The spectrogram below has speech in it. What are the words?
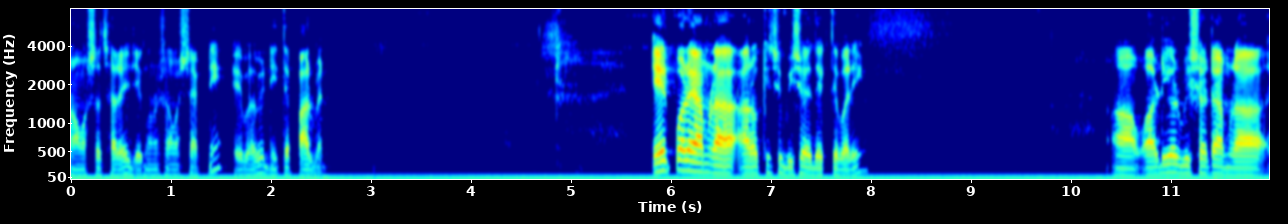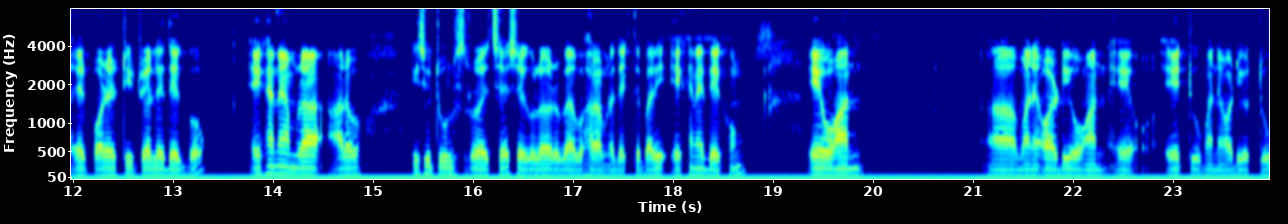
সমস্যা ছাড়াই যে কোনো সমস্যা আপনি এভাবে নিতে পারবেন। এরপরে আমরা আরও কিছু বিষয় দেখতে পারি। অডিওর বিষয়টা আমরা এরপরের টিউটোরিয়ালে দেখব। এখানে আমরা আরও কিছু টুলস রয়েছে, সেগুলোর ব্যবহার আমরা দেখতে পারি। এখানে দেখুন এ ওয়ান মানে audio one A A two মানে অডিও টু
